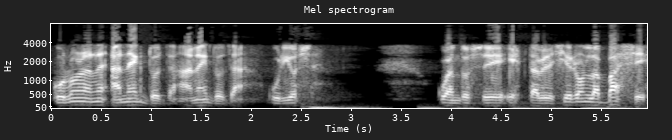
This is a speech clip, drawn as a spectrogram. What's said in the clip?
con una anécdota, anécdota curiosa. Cuando se establecieron las bases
